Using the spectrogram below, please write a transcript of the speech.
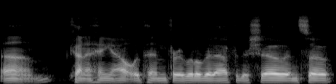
um, kind of hang out with him for a little bit after the show. And so,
